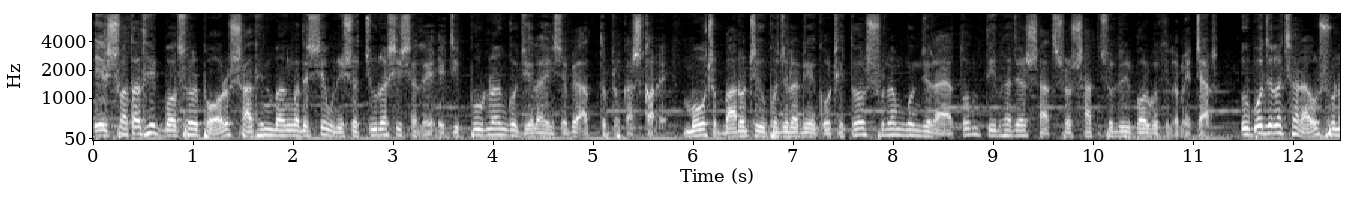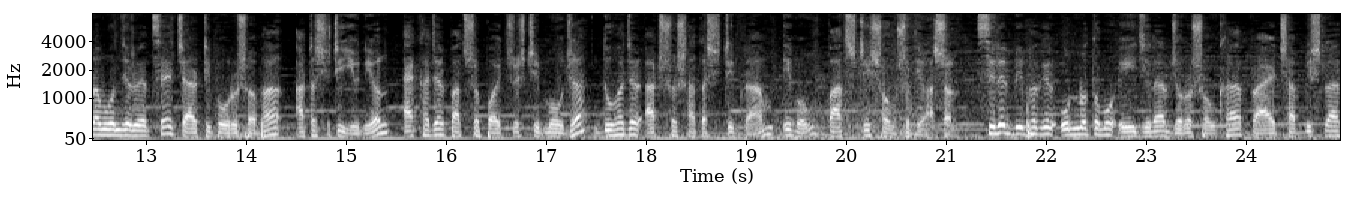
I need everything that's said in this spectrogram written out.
এর শতাধিক বছর পর স্বাধীন বাংলাদেশে উনিশশো চুরাশি সালে এটি পূর্ণাঙ্গ জেলা হিসেবে আত্মপ্রকাশ করে। মোট বারোটি উপজেলা নিয়ে গঠিত সুনামগঞ্জের আয়তন তিন হাজার সাতশো সাতচল্লিশ বর্গ কিলোমিটার উপজেলা ছাড়াও সুনামগঞ্জে রয়েছে চারটি পৌরসভা, আটাশিটি ইউনিয়ন এক হাজার পাঁচশো পঁয়ত্রিশটি মৌজা দু হাজার আটশো সাতাশিটি গ্রাম এবং পাঁচটি সংসদীয় আসন। সিলেট বিভাগের অন্যতম এই জেলার জনসংখ্যা প্রায় ছাব্বিশ লাখ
